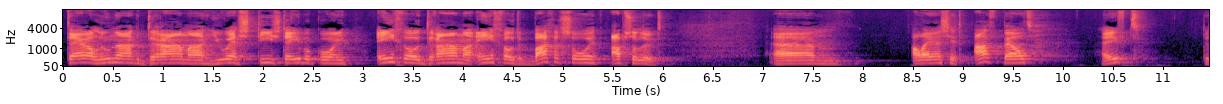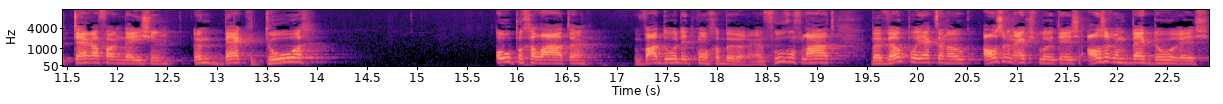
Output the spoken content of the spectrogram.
Terra Luna drama, UST stablecoin, één groot drama, één grote baggerzooi, absoluut. Um, alleen als je het afbelt, heeft de Terra Foundation een backdoor opengelaten waardoor dit kon gebeuren. En vroeg of laat bij welk project dan ook, als er een exploit is, als er een backdoor is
